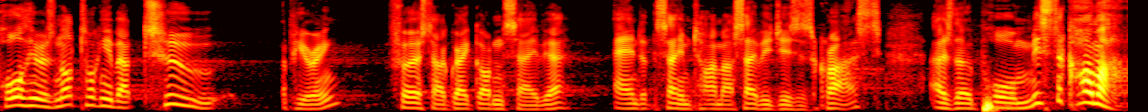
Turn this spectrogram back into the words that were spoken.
Paul here is not talking about two appearing, first our great God and Saviour, and at the same time our Saviour Jesus Christ, as though Paul missed a comma,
